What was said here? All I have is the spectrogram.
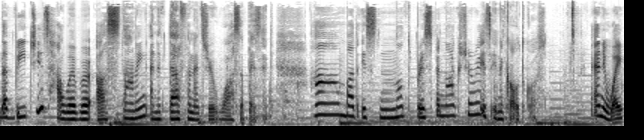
The beaches, however, are stunning and definitely worth a visit. Um, but it's not Brisbane actually, it's in the Gold Coast. Anyway,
